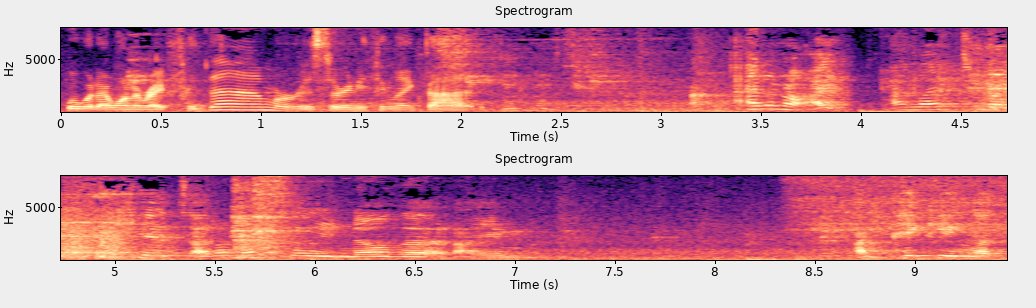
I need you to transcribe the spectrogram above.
what would I want to write for them, or is there anything like that? I don't know. I, I like to write for kids. I don't necessarily know that I'm I'm picking a,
